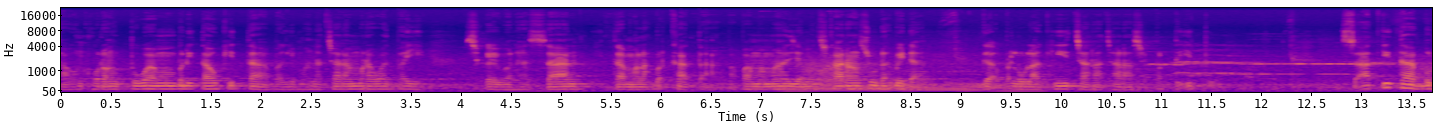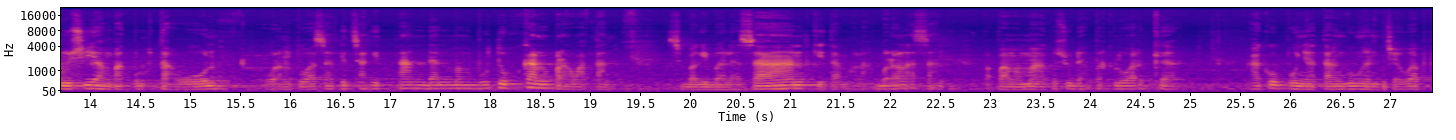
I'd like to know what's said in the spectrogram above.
tahun, orang tua memberitahu kita bagaimana cara merawat bayi. Sebagai balasan, kita malah berkata, Papa Mama zaman sekarang sudah beda. Gak perlu lagi cara-cara seperti itu. Saat kita berusia 40 tahun, orang tua sakit-sakitan dan membutuhkan perawatan. Sebagai balasan, kita malah beralasan, "Papa, Mama, aku sudah berkeluarga. Aku punya tanggungan jawab,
